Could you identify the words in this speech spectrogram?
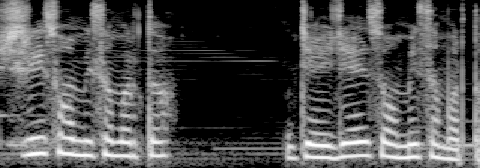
श्री स्वामी समर्थ. जय जय स्वामी समर्थ.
